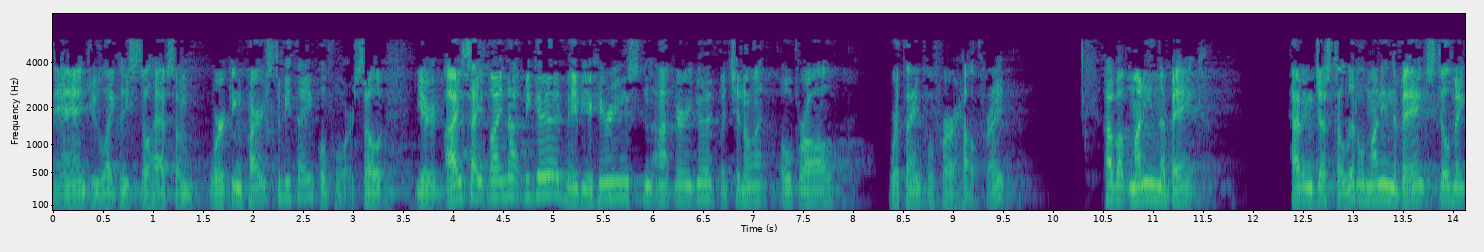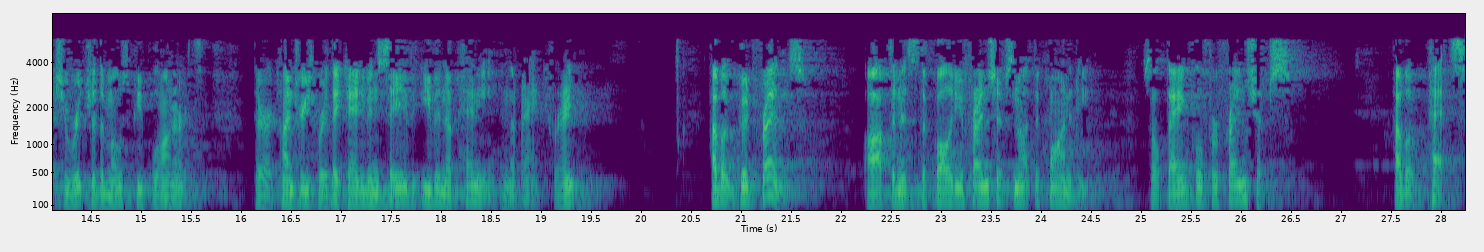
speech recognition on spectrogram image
and you likely still have some working parts to be thankful for. So, your eyesight might not be good, maybe your hearing's not very good, but you know what? Overall, we're thankful for our health, right? How about money in the bank? Having just a little money in the bank still makes you richer than most people on earth. There are countries where they can't even save even a penny in the bank, right? How about good friends? Often it's the quality of friendships, not the quantity. So thankful for friendships. How about pets?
